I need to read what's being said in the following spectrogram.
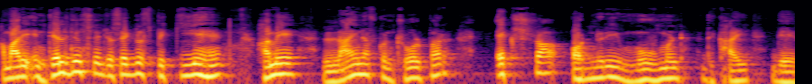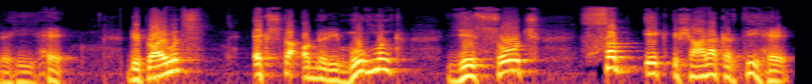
हमारी इंटेलिजेंस ने जो सिग्नल्स पिक किए हैं, हमें लाइन ऑफ़ कंट्रोल पर एक्स्ट्रा ऑर्डनरी मूवमेंट दिखाई दे रही है। डिप्लॉयमेंट्स एक्स्ट्रा ऑर्डनरी मूवमेंट ये सोच सब एक इशारा करती है। एक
